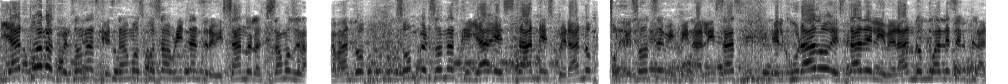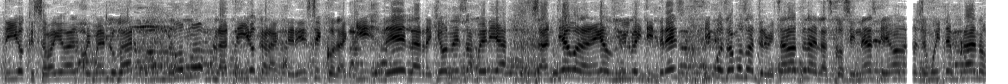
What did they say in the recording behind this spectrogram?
Y a todas las personas que estamos justo ahorita entrevistando, las que estamos grabando son personas que ya están esperando porque son semifinalistas. El jurado está deliberando cuál es el platillo que se va a llevar el primer lugar como platillo característico de aquí de la región de esta feria Santiago de la Negra 2023 y pues vamos a entrevistar a otra de las cocineras que llevan desde muy temprano.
